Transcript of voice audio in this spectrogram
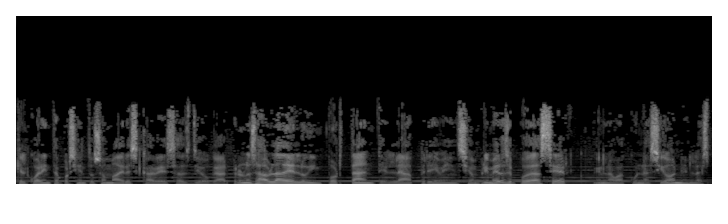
que el 40% son madres cabezas de hogar, pero nos habla de lo importante, la prevención. Primero se puede hacer en la vacunación, en las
